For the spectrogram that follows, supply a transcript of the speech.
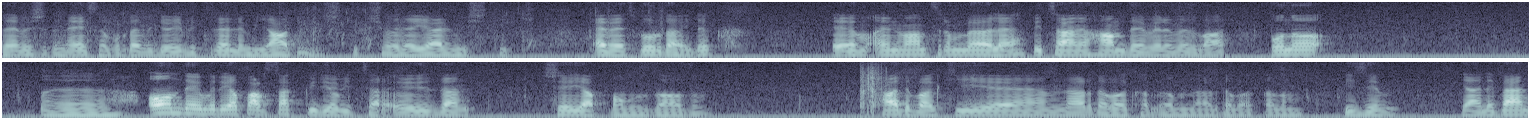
demiştik neyse burada videoyu bitirelim ya demiştik. Şöyle gelmiştik. Evet buradaydık. Ev, envanterim böyle. Bir tane ham demirimiz var. Bunu eee, 10 demir yaparsak video biter. O yüzden şey yapmamız lazım. Hadi bakayım. Nerede bakalım? Nerede bakalım? Bizim yani ben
